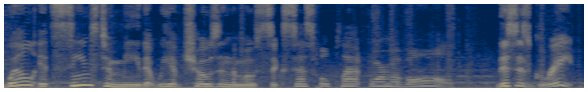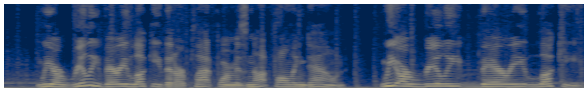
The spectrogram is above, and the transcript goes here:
Well, it seems to me that we have chosen the most successful platform of all. This is great. We are really very lucky that our platform is not falling down. We are really very lucky.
